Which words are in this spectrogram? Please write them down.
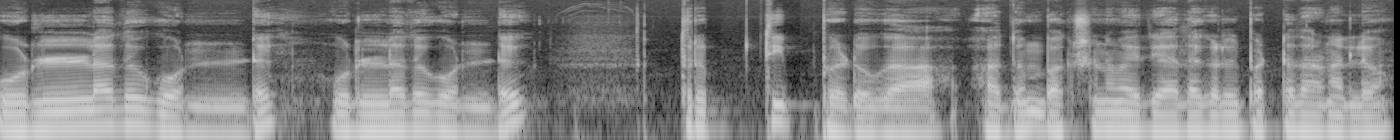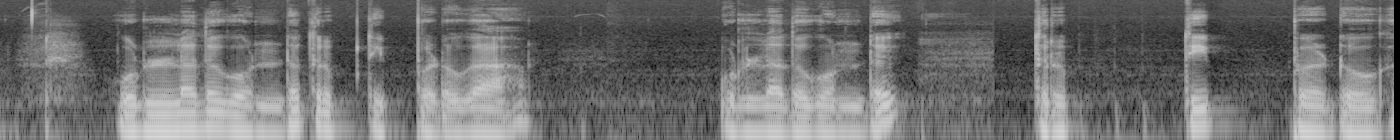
ഉള്ളതുകൊണ്ട് ഉള്ളതുകൊണ്ട് തൃപ്തിപ്പെടുക. അതും ഭക്ഷണ മര്യാദകളിൽപ്പെട്ടതാണല്ലോ ഉള്ളതുകൊണ്ട് തൃപ്തിപ്പെടുക. ഉള്ളതുകൊണ്ട് തൃപ്തിപ്പെടുക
